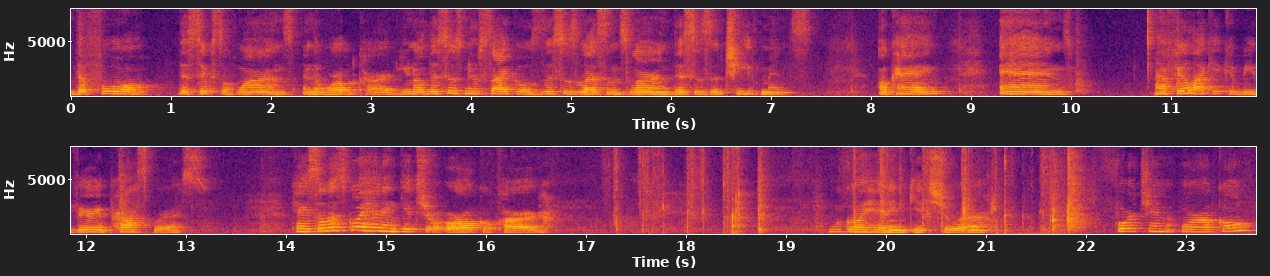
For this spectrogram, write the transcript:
the Fool, the Six of Wands, and the World card. You know, this is new cycles. This is lessons learned. This is achievements, okay? And I feel like it could be very prosperous. Okay, so let's go ahead and get your Oracle card we'll go ahead and get your Fortune Oracle.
